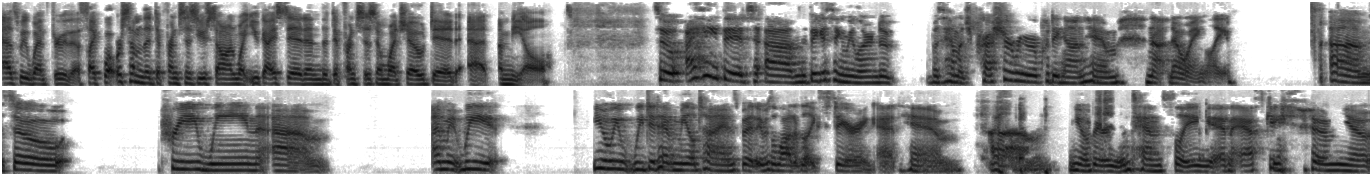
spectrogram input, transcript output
as we went through this like what were some of the differences you saw in what you guys did and the differences in what joe did at a meal so I think that um, the biggest thing we learned was how much pressure we were putting on him, not knowingly. Um, so pre wean, um, I mean, we, you know, we, we did have meal times, but it was a lot of like staring at him, um, you know, very intensely and asking him, you know,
